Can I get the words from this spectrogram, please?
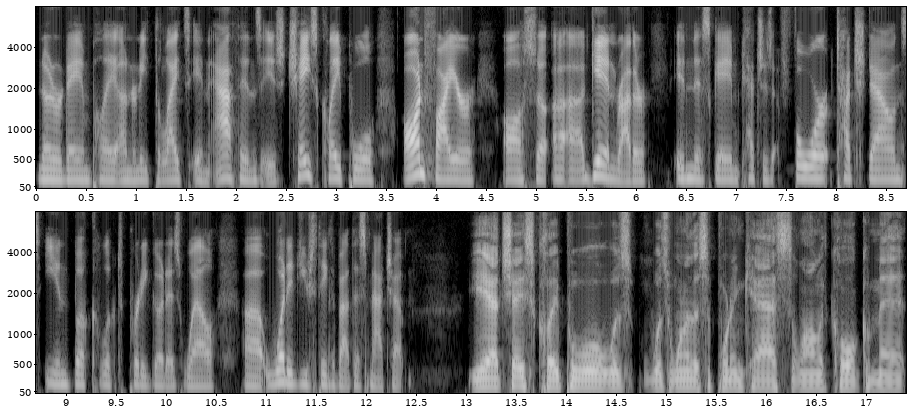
Notre Dame play underneath the lights in Athens, is Chase Claypool on fire. Also, uh, again, rather, in this game, catches four touchdowns. Ian Book looked pretty good as well. Uh, what did you think about this matchup? Yeah, Chase Claypool was was one of the supporting casts along with Cole Kmet.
